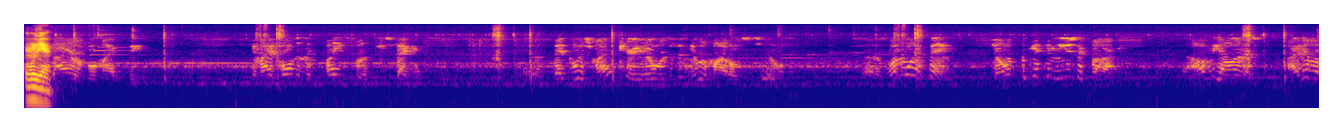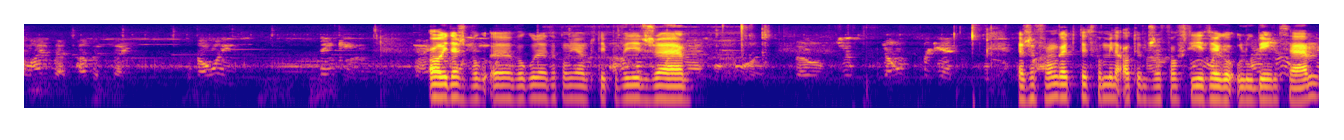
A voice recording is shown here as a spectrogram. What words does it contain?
"Can I O i też w, e, w ogóle zapomniałem tutaj powiedzieć, że, że Fongaj tutaj wspomina o tym, że Foxy jest jego ulubieńcem,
